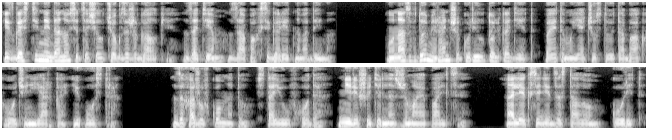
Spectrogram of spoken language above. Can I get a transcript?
Из гостиной доносится щелчок зажигалки, затем запах сигаретного дыма. У нас в доме раньше курил только дед, поэтому я чувствую табак очень ярко и остро. Захожу в комнату, встаю у входа, нерешительно сжимая пальцы. Олег сидит за столом, курит.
